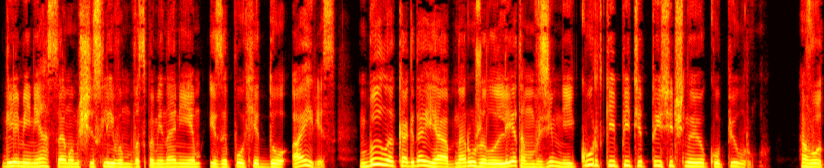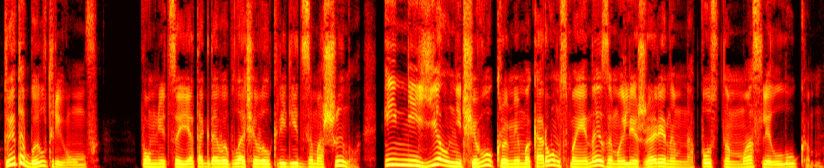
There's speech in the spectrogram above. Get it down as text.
Для меня самым счастливым воспоминанием из эпохи до Айрис было, когда я обнаружил летом в зимней куртке пятитысячную купюру. Вот это был триумф. Помнится, я тогда выплачивал кредит за машину и не ел ничего, кроме макарон с майонезом или жареным на постном масле луком.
